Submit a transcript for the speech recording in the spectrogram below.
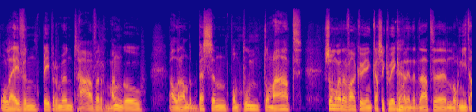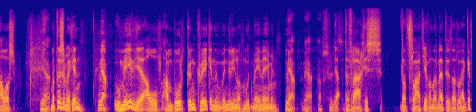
Olijven, pepermunt, haver, mango. Allerhande bessen, pompoen, tomaat. Sommige daarvan kun je in kassen kweken, maar inderdaad eh, nog niet alles. Ja. Maar het is een begin. Ja, Hoe meer je al aan boord kunt kweken, hoe minder je nog moet meenemen. ja, ja, absoluut. Ja, de vraag is, dat slaatje van daarnet, is dat lekker?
